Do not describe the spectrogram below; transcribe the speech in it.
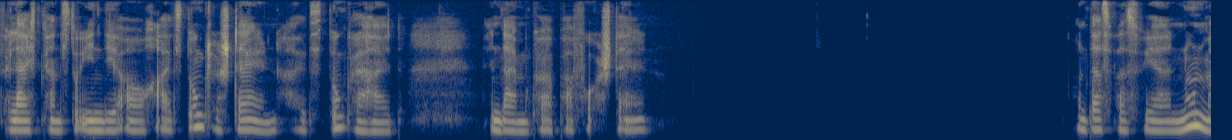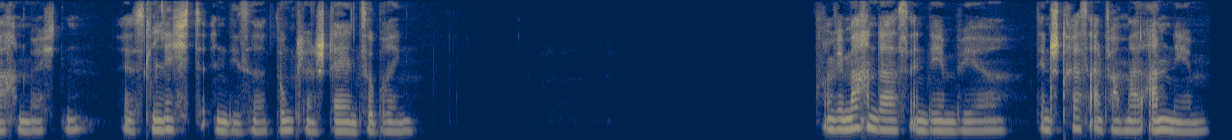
Vielleicht kannst du ihn dir auch als dunkle Stellen, als Dunkelheit in deinem Körper vorstellen. Und das, was wir nun machen möchten, ist Licht in diese dunklen Stellen zu bringen. Und wir machen das, indem wir den Stress einfach mal annehmen.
